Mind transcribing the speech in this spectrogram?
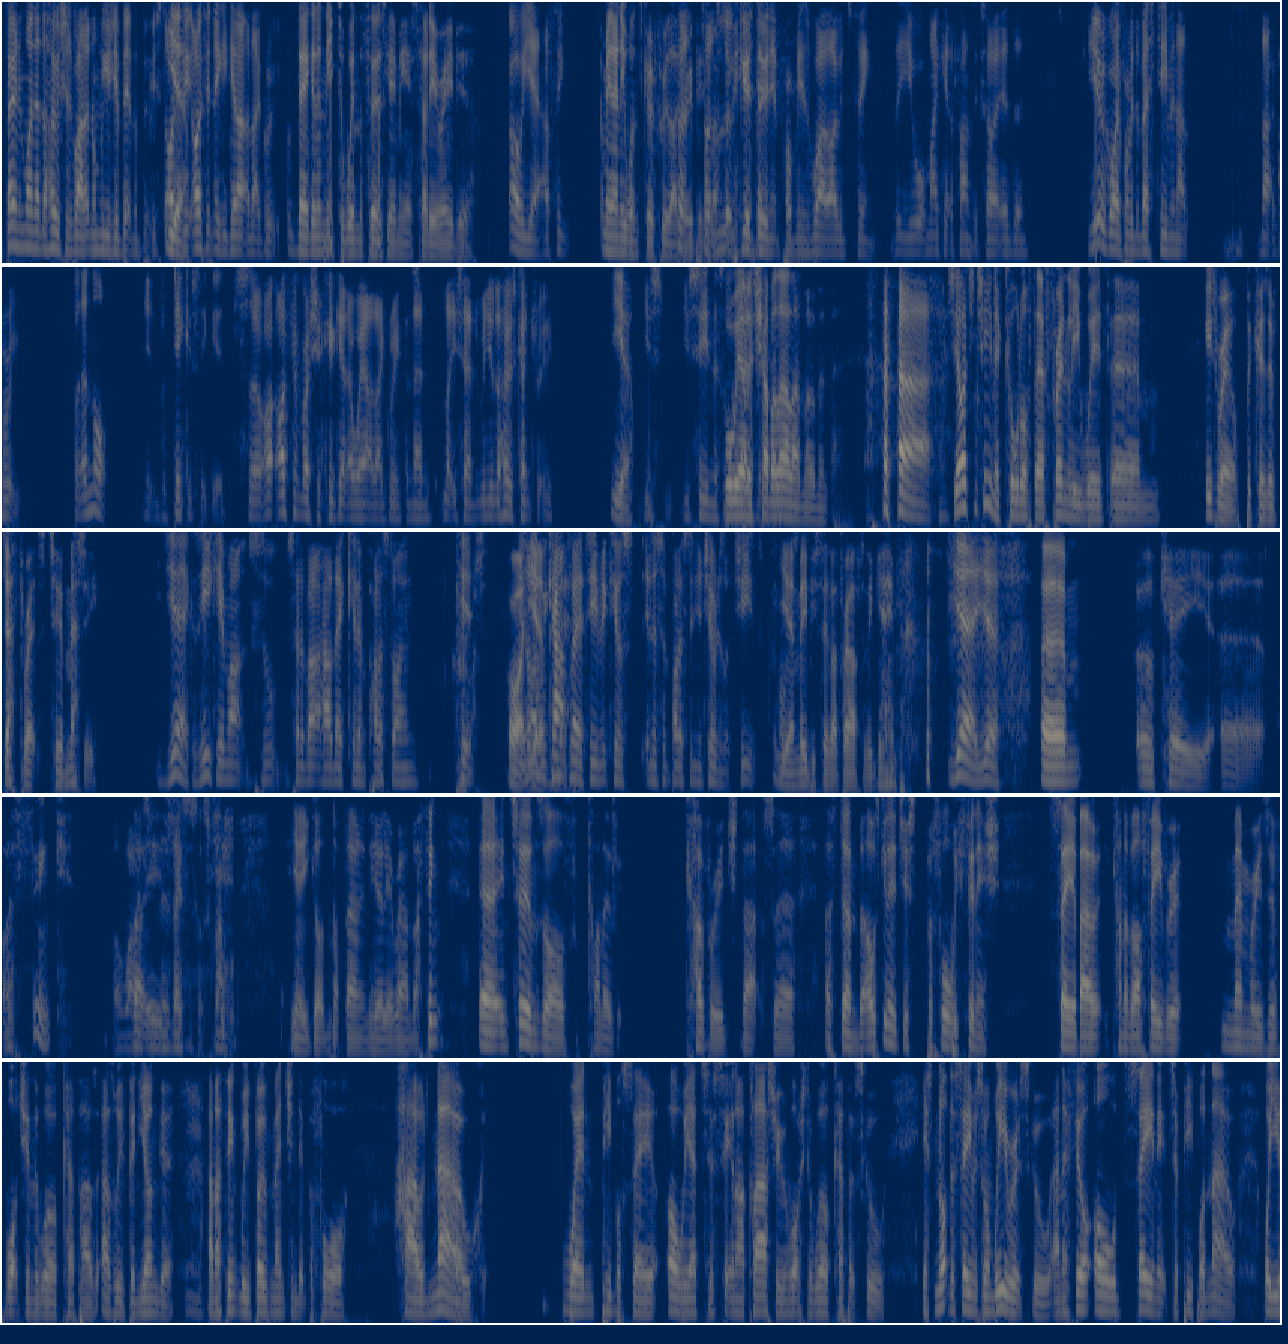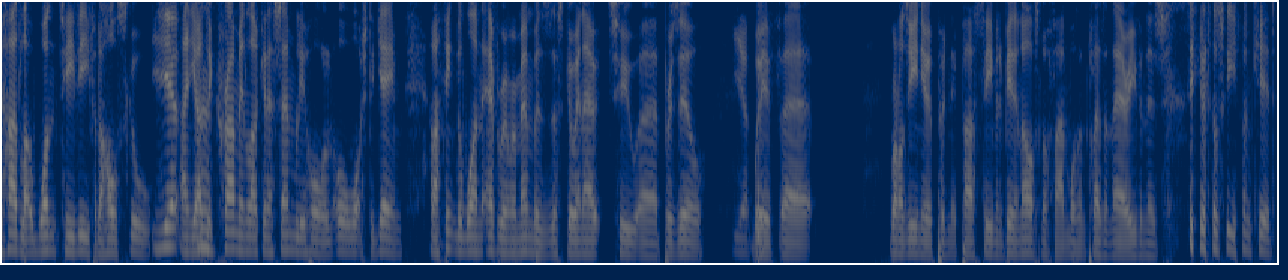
bearing in mind they're the host as well, it normally gives you a bit of a boost. I Yeah. think I think they could get out of that group. they're going to need to win the first game against Saudi Arabia. Oh yeah, I think. I mean, anyone to go through that but group is going to have to look be good doing it probably as well. I would think that you might get the fans excited. And Uruguay probably the best team in that that group, but they're not ridiculously good. So I, I think Russia could get their way out of that group. And then, like you said, when you're the host country, yeah. you've you've seen this. Will we have a Tshabalala moment? See, Argentina called off their friendly with um, Israel because of death threats to Messi. Yeah, because he came out and said about how they're killing Palestine kids. All right, like, yeah, we can't play a team that kills innocent Palestinian children. It's like Jesus Christ. yeah, maybe save that for after the game. yeah, yeah. um, okay, uh, I think Oh wow, That his, his legs just got scrambled. yeah, he got knocked down in the earlier round. I think uh, in terms of kind of coverage, that's uh, us done. But I was gonna just before we finish say about kind of our favourite memories of watching the World Cup as as we've been younger, Mm. and I think we've both mentioned it before. How now, when people say, "Oh, we had to sit in our classroom and watch the World Cup at school," it's not the same as when we were at school, and I feel old saying it to people now, where you had like one TV for the whole school, Yep. and you had to cram in like an assembly hall and all watch the game. And I think the one everyone remembers is us going out to uh, Brazil Yep. with uh, Ronaldinho putting it past Seaman. Being an Arsenal fan wasn't pleasant there, even as even as a young kid.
